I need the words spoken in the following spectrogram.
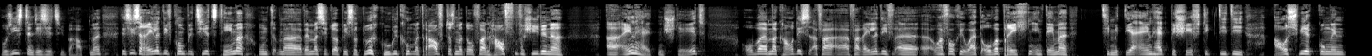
Was ist denn das jetzt überhaupt? Man, das ist ein relativ kompliziertes Thema und man, wenn man sich da ein bisschen durchgoogelt, kommt man drauf, dass man da vor einem Haufen verschiedener äh, Einheiten steht aber man kann das auf eine, auf eine relativ äh, einfache Art oberbrechen, indem man sich mit der Einheit beschäftigt, die die Auswirkungen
